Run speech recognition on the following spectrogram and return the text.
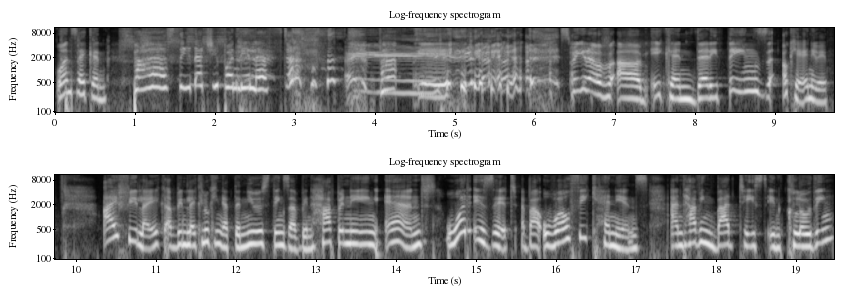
One second. Pass that chip on the left. Hey. Speaking of um, ick and dirty things. Okay, anyway. I feel like I've been like looking at the news, things have been happening, and what is it about wealthy Kenyans and having bad taste in clothing,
